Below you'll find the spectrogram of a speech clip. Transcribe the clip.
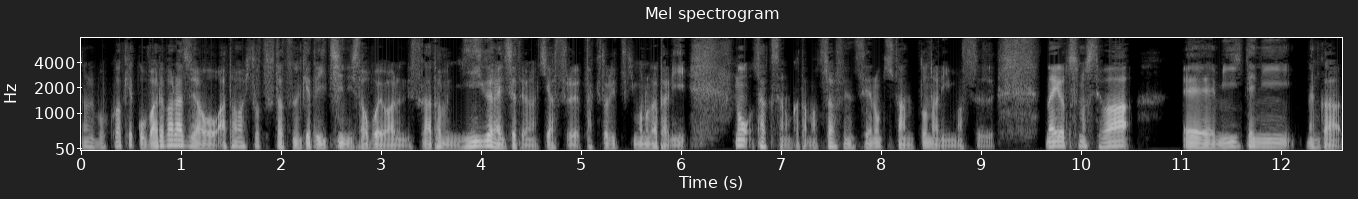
なので僕は結構バルバラジュラを頭一つ二つ抜けて1位にした覚えはあるんですが、多分2位ぐらいにしてたような気がする、竹取り付き物語の作者の方、松田先生の期間となります。内容としましては、えー、右手になんか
